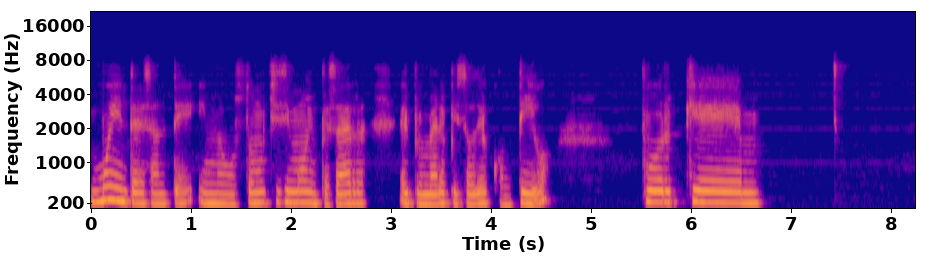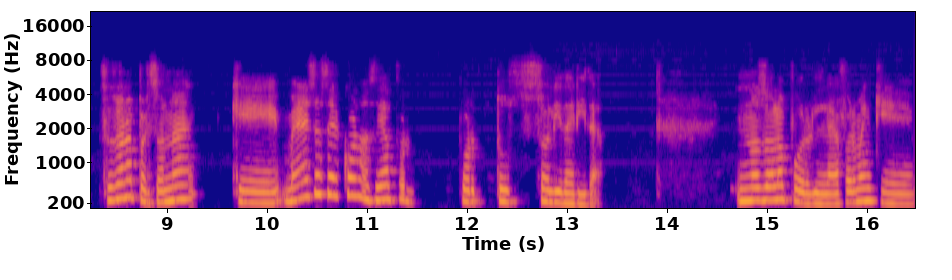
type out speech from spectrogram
muy interesante y me gustó muchísimo empezar el primer episodio contigo porque sos una persona que merece ser conocida por, por tu solidaridad. No solo por la forma en que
